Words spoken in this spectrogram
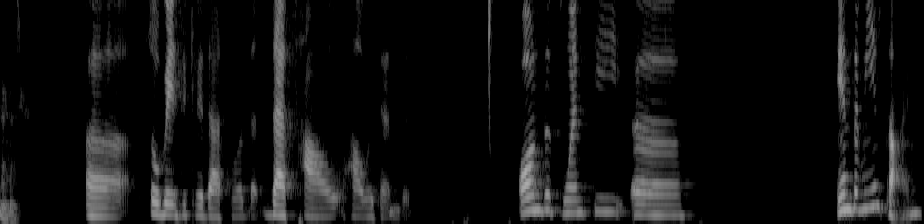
Mm-hmm. Uh, so basically, that was that's how how it ended. On the 20, uh, in the meantime,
